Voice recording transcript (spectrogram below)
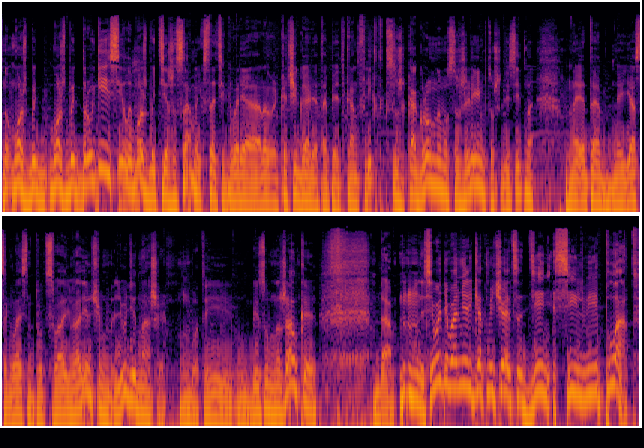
Ну, может быть, может быть, другие силы, может быть, те же самые, кстати говоря, кочегарят опять конфликт, к, к огромному сожалению, потому что действительно это, я согласен тут с Владимиром Владимировичем, люди наши, вот, и безумно жалко, да. Сегодня в Америке отмечается День Сильвии Плат,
